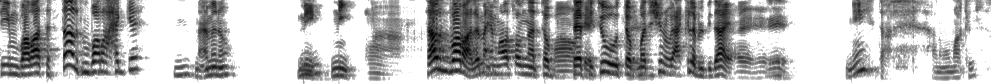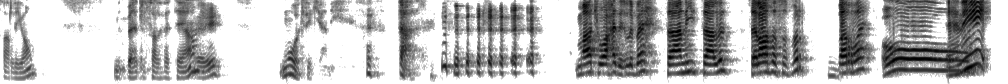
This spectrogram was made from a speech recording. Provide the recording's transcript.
تي مباراة الثالث مباراة حقه. مع منو؟ ني. ني. آه. ثالث مباراة لما الحين ما وصلنا توب آه، okay. 32 top إيه. ما أدري شنو يعني كله اي اي اي إيه. ني تعال. أنا مو ماكل صار لي يوم. متبهدل صار لي ثلاث أيام. اي مو وقتك يعني. تعال. ماتش واحد يغلبه ثاني ثالث ثلاثة صفر برا. أوه. هني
